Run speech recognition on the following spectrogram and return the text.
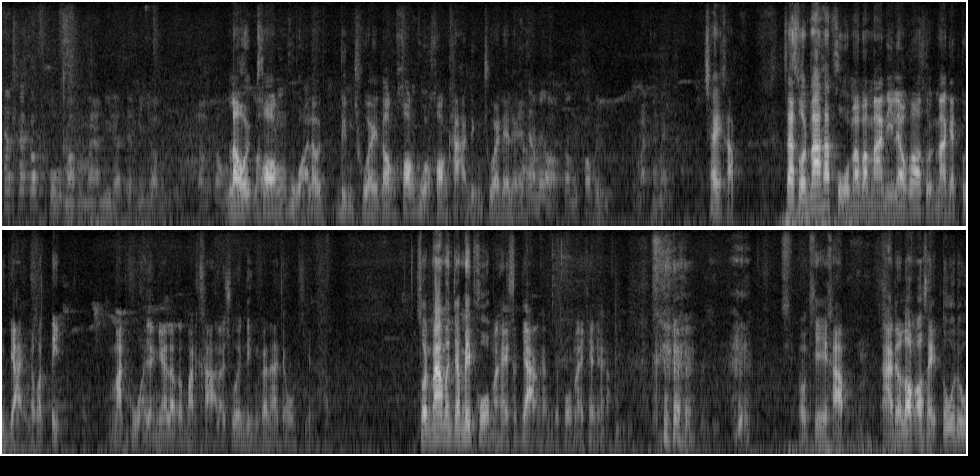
ถ้าถ้าเขาโผล่มาประมาณนี้แล้วแต่ไม่ยอมหรือเราต้องเราคล้องหัวแล้วดึงช่วยต้องคล้องหัวคล้องขาดึงช่วยได้เลยแต่ครับ ถ้าไม่ออกต้องเข้าไปมัดข้างใน ใช่ครับ แต่ส่วนมากถ้าโผล่มาประมาณนี้แล้วก็ส่วนมากแกตัวใหญ่แล้วก็ติดมัดหัวอย่างเงี้ยแล้วก็มัดขาแล้วช่วยดึงก็น่าจะโอเคแล้วครับ ส่วนมากมันจะไม่โผล่มาให้สักอย่างครับมันจะโผล่มาให้แค่เนี้ยครับ โอเคครับ อ่าเดี๋ยวลองเอาใส่ตู้ดู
